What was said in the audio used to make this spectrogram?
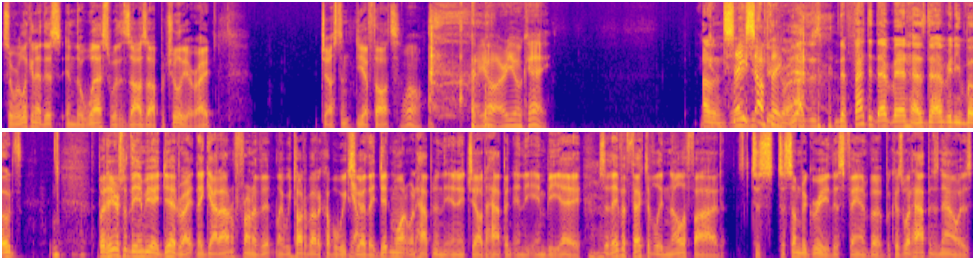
So we're looking at this in the West with Zaza Pachulia, right? Justin, do you have thoughts? Whoa. Are you, are you okay? Say let me just keep something. going. I just the fact that that man has that many votes. But here's what the NBA did, right? They got out in front of it, like we talked about a couple weeks Yeah. ago. They didn't want what happened in the NHL to happen in the NBA, Mm-hmm. so they've effectively nullified to to some degree this fan vote. Because what happens now is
